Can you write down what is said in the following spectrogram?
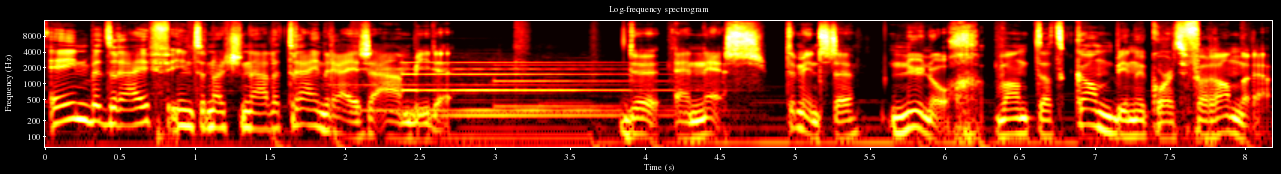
één bedrijf internationale treinreizen aanbieden. De NS. Tenminste, nu nog. Want dat kan binnenkort veranderen.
